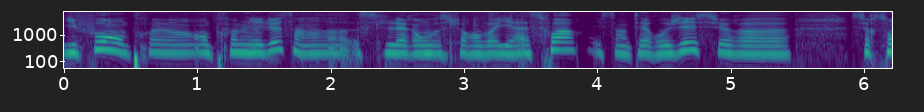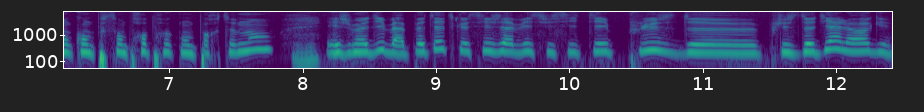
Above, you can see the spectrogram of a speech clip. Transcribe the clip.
il faut en, pre- en premier lieu se les, se le renvoyer à soi et s'interroger sur euh, sur son son propre comportement. Mhm. Et je me dis bah peut-être que si j'avais suscité plus de plus de dialogue,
